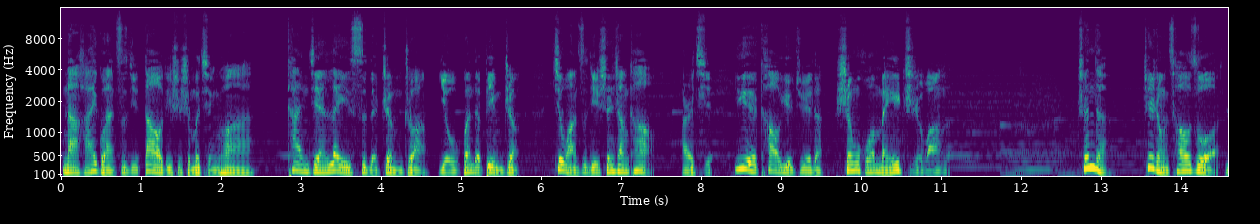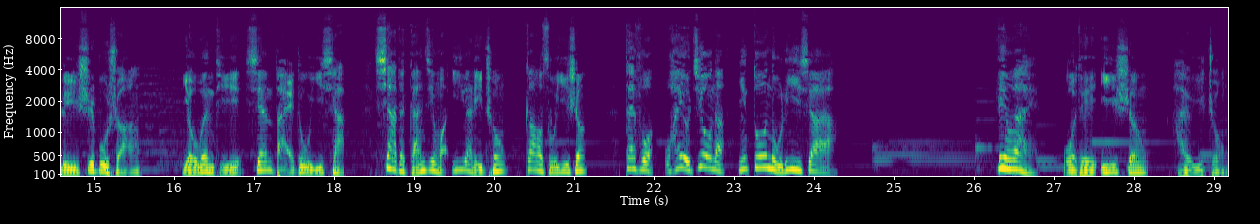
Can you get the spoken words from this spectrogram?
哪还管自己到底是什么情况啊？看见类似的症状、有关的病症，就往自己身上靠，而且越靠越觉得生活没指望了。真的，这种操作屡试不爽。有问题先百度一下，吓得赶紧往医院里冲，告诉医生：“大夫，我还有救呢，您多努力一下呀。”另外，我对医生。还有一种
